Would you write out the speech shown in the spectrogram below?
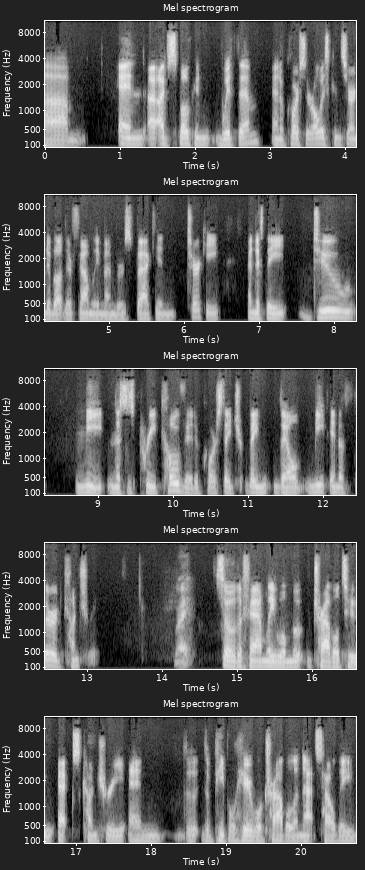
um, and I've spoken with them, and of course, they're always concerned about their family members back in Turkey. And if they do meet, and this is pre-COVID, of course, they they they'll meet in a third country Right. so the family will travel to X country, and the, the people here will travel, and that's how they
